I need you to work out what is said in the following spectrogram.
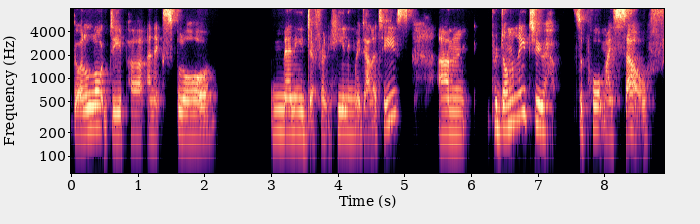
go a lot deeper and explore many different healing modalities, um, predominantly to support myself,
